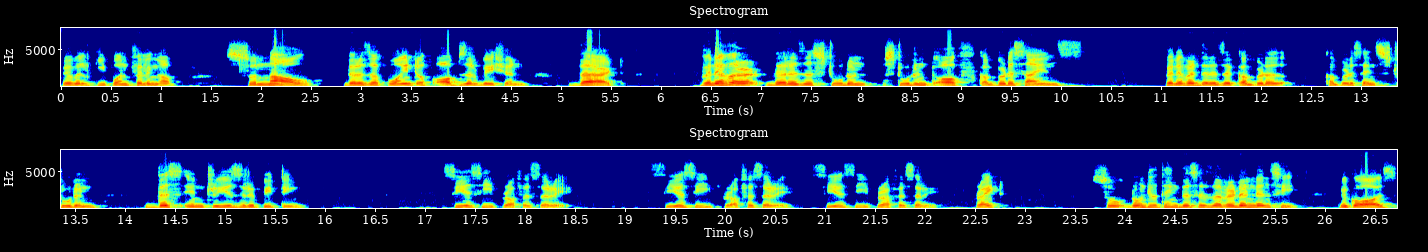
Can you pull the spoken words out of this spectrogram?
we will keep on filling up. So now there is a point of observation that whenever there is a student student of computer science whenever there is a computer computer science student this entry is repeating CSE Professor A, CSE Professor A, CSE Professor A, right? So don't you think this is a redundancy? Because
